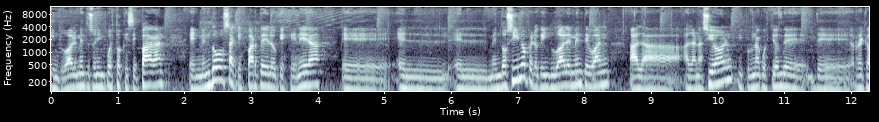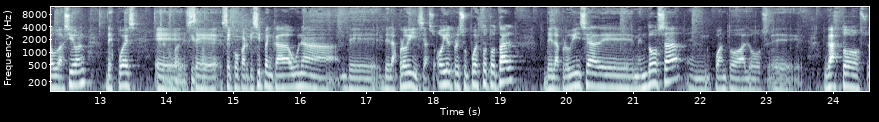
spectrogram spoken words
indudablemente son impuestos que se pagan en Mendoza, que es parte de lo que genera eh, el, mendocino, pero que indudablemente van a la, nación y por una cuestión de, recaudación después se, eh, coparticipa. en cada una de, de las provincias. Hoy el presupuesto total de la provincia de Mendoza en cuanto a los eh, gastos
